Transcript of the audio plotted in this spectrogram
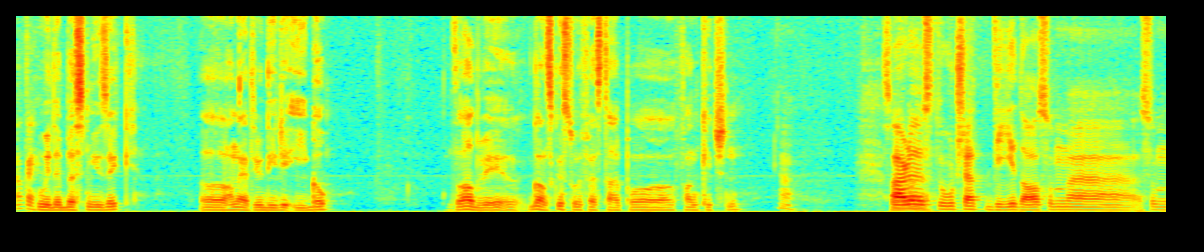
Okay. With the best music. Og han heter jo DJ Ego. Så hadde vi ganske stor fest her på Fun Kitchen. Ja. Så- er det stort sett de da som, eh, som,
